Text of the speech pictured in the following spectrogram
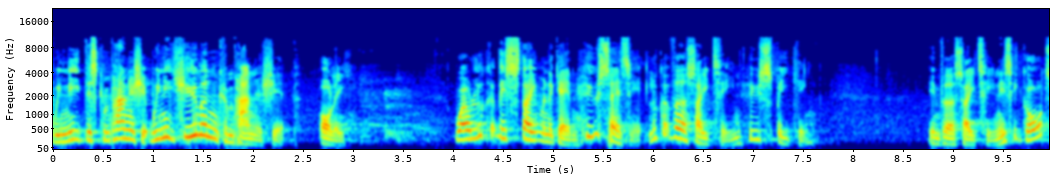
We need this companionship. We need human companionship, Ollie. Well, look at this statement again. Who says it? Look at verse 18. Who's speaking in verse 18? Is it God?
